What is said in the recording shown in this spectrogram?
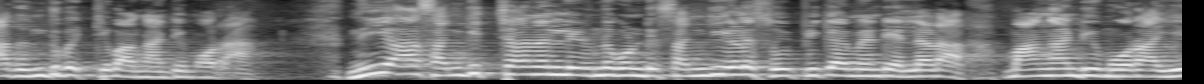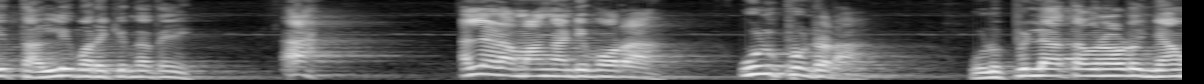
അതെന്ത് പറ്റി മാങ്ങാണ്ടി മൂറ? നീ ആ സംഗീ ചാനലിൽ ഇരുന്നു കൊണ്ട് സംഘികളെ സൂചിപ്പിക്കാൻ വേണ്ടി അല്ലടാ മാങ്ങാണ്ടി മോറ ഈ തള്ളി മറിക്കുന്നത്. ആ അല്ലടാ മാങ്ങാണ്ടി മോറ. ഉളുപ്പുണ്ടടാ. ഉളുപ്പില്ലാത്തവനോട് ഞാൻ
